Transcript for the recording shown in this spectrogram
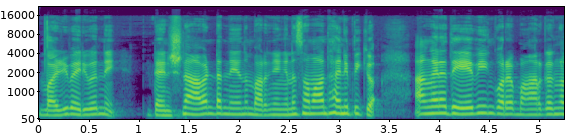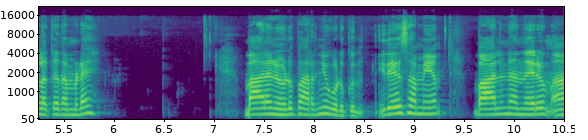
വഴി വരുമെന്നേ. ടെൻഷൻ ആവണ്ടെന്നേന്നും പറഞ്ഞ് ഇങ്ങനെ സമാധാനിപ്പിക്കുക. അങ്ങനെ ദേവിയും കുറേ മാർഗങ്ങളൊക്കെ നമ്മുടെ ബാലനോട് പറഞ്ഞു കൊടുക്കുന്നു. ഇതേ സമയം ബാലൻ അന്നേരം ആ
